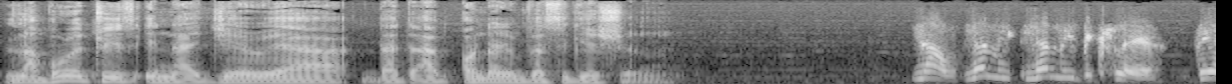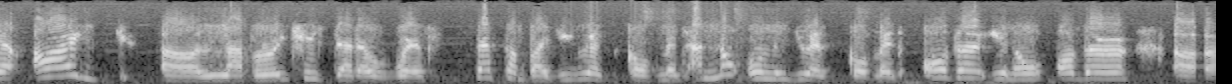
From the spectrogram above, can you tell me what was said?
laboratories in Nigeria that are under investigation. Now, let me let me be clear. There are uh, laboratories that are set up by the U.S. government, and not only U.S. government, other, you know, other uh,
